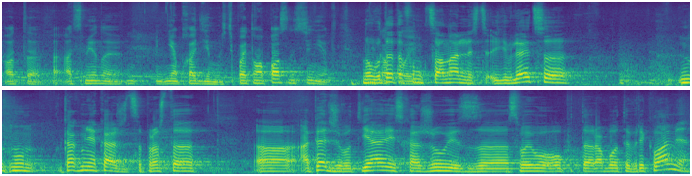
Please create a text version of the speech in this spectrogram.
от, от смены необходимости. Поэтому опасности нет. Но вот эта Никакой. функциональность является, ну, как мне кажется, просто, опять же, вот я исхожу из э, своего опыта работы в рекламе,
